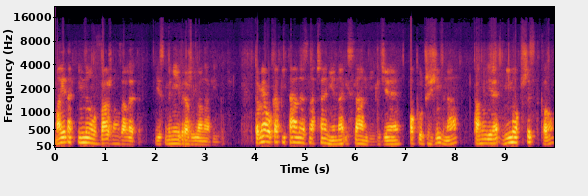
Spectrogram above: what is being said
Ma jednak inną ważną zaletę. Jest mniej wrażliwa na wilgoć. To miało kapitalne znaczenie na Islandii, gdzie oprócz zimna panuje mimo wszystko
